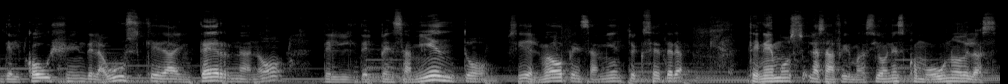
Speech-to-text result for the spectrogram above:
del coaching, de la búsqueda interna, ¿no? Del, del, pensamiento, ¿sí? del nuevo pensamiento, etc. Tenemos las afirmaciones como uno de las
